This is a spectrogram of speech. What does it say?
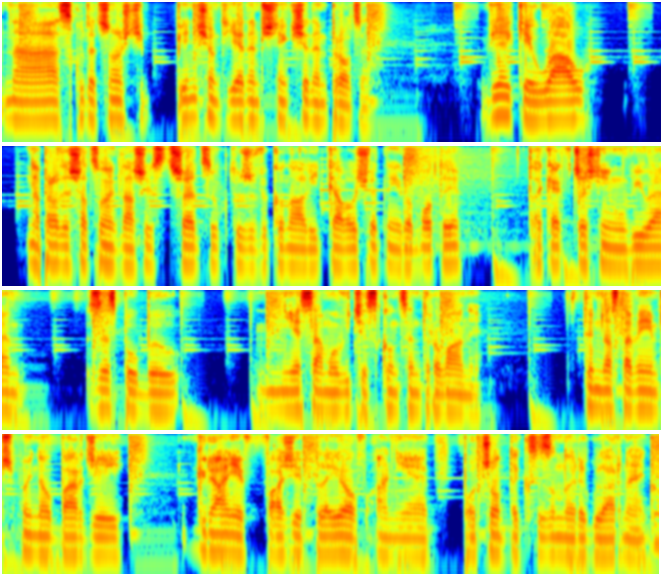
na skuteczności 51,7%. Wielkie wow, naprawdę szacunek naszych strzelców, którzy wykonali kawał świetnej roboty. Tak jak wcześniej mówiłem, zespół był niesamowicie skoncentrowany. Z tym nastawieniem przypominał bardziej granie w fazie playoff, a nie początek sezonu regularnego.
